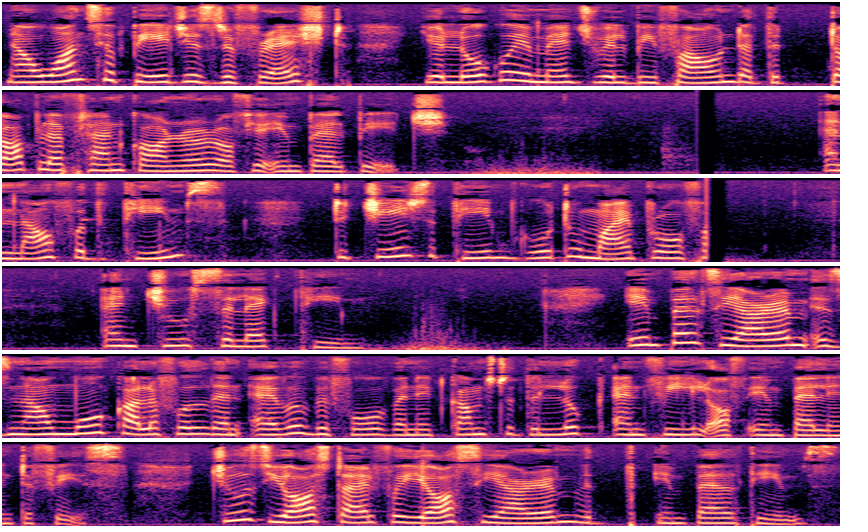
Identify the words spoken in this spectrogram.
Now once your page is refreshed, your logo image will be found at the top left hand corner of your Impel page. And now for the themes. To change the theme, go to My Profile and choose Select Theme. Impel CRM is now more colorful than ever before when it comes to the look and feel of Impel interface. Choose your style for your CRM with Impel themes.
